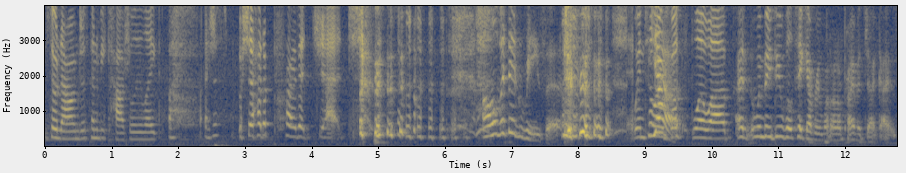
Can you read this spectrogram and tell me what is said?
So now I'm just gonna be casually like, "Ugh, I just wish I had a private jet. All within reason. Until Yeah. our books blow up. and when they do, we'll take everyone on a private jet, guys.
